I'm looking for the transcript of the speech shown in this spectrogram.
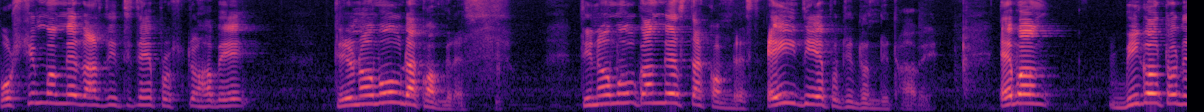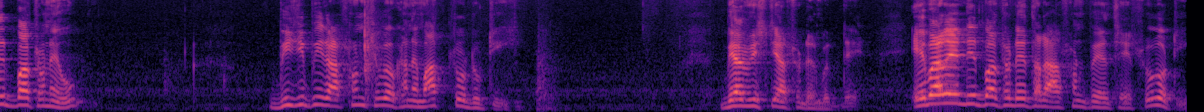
পশ্চিমবঙ্গের রাজনীতিতে প্রশ্ন হবে, তৃণমূল না কংগ্রেস? তৃণমূল কংগ্রেস না কংগ্রেস? এই দিয়ে প্রতিদ্বন্দ্বিতা হবে। এবং বিগত নির্বাচনেও বিজেপির আসন ছিল ওখানে মাত্র দুটি। বিয়াল্লিশটি আসনের মধ্যে। এবারের নির্বাচনে তারা আসন পেয়েছে ষোলোটি।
